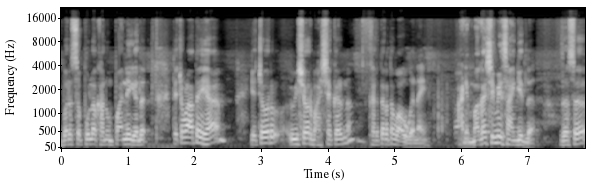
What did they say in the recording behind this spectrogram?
बरंचसं पुला खालून पाणी गेलं. त्याच्यामुळे आता ह्या याच्यावर विषयावर भाष्य करणं खरं तर आता वावगं नाही. आणि मगाशी मी सांगितलं जसं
